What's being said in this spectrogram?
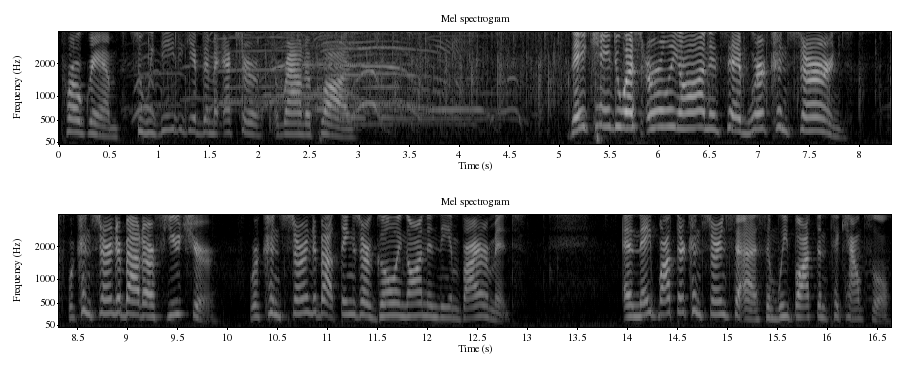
program. So we need to give them an extra round of applause. They came to us early on and said, We're concerned. We're concerned about our future. We're concerned about things that are going on in the environment. And they brought their concerns to us, and we brought them to council.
